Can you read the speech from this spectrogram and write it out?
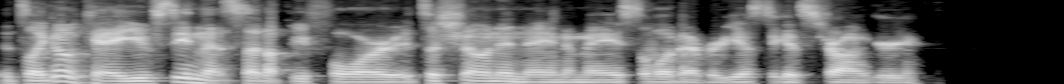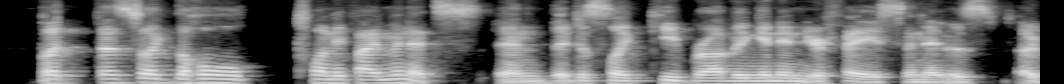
it's like okay, you've seen that setup before. It's a shonen anime, so whatever, he has to get stronger. But that's like the whole 25 minutes, and they just like keep rubbing it in your face, and it was uh,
